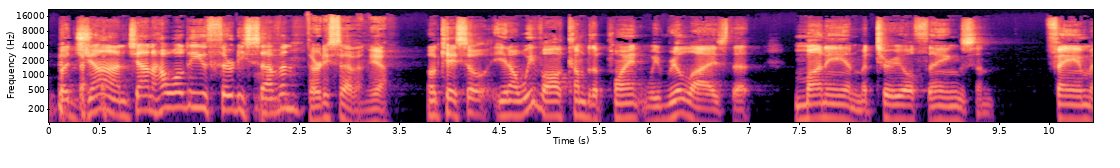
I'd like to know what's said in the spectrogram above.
But John, John, how old are you? 37? 37, yeah. Okay, so you know we've all come to the point we realize that money and material things and fame,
